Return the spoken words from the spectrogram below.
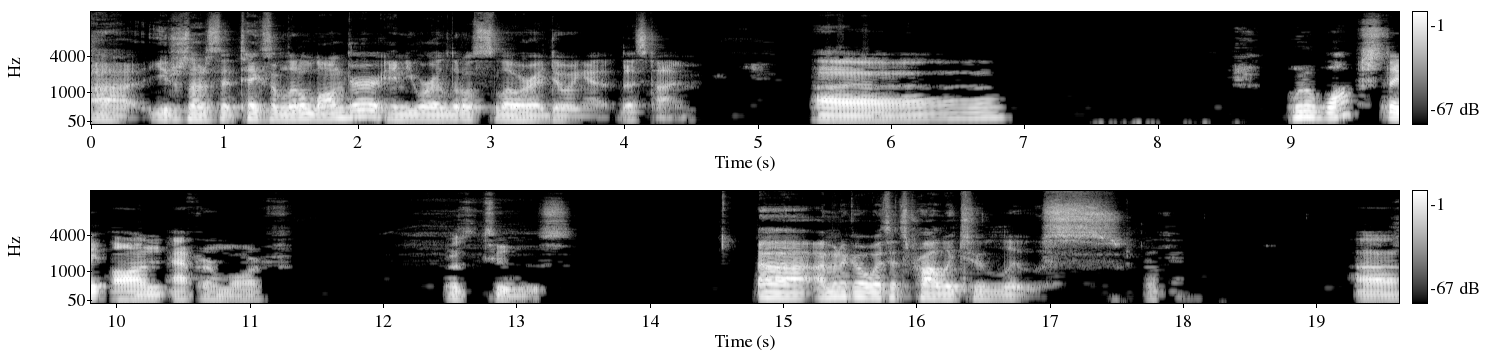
Uh, you just notice it takes a little longer, and you are a little slower at doing it this time. Uh, would a watch stay on after morph? Or is it too loose? Uh, I'm gonna go with it's probably too loose. Okay. Uh,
